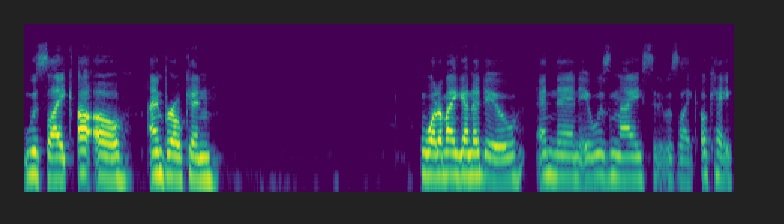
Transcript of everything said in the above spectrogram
was like, uh oh, I'm broken. What am I going to do? And then it was nice that it was like, okay,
